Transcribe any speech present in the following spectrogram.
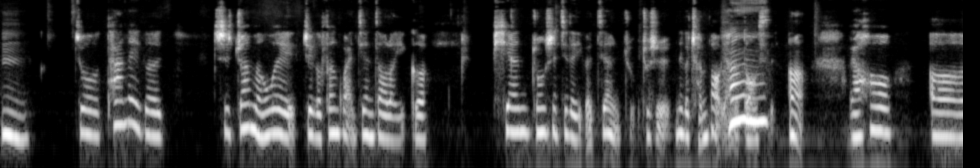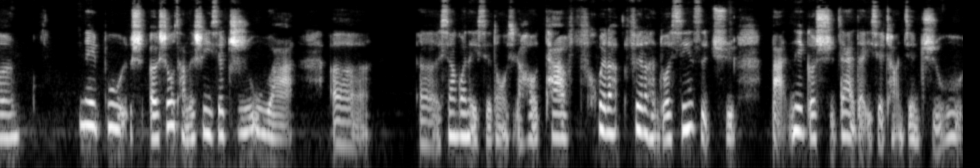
嗯。就它那个是专门为这个分馆建造了一个偏中世纪的一个建筑，就是那个城堡一样的东西，嗯，然后呃，内部是呃收藏的是一些织物啊，呃呃相关的一些东西，然后他费了费了很多心思去把那个时代的一些常见植物，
